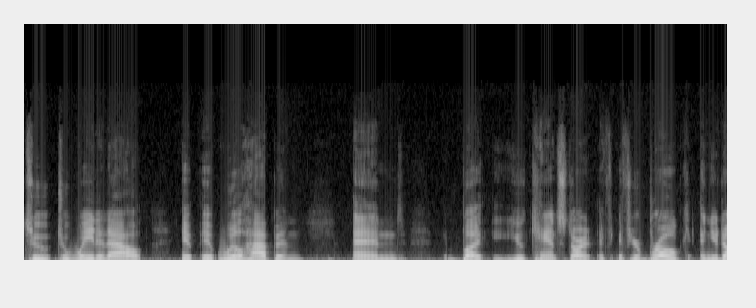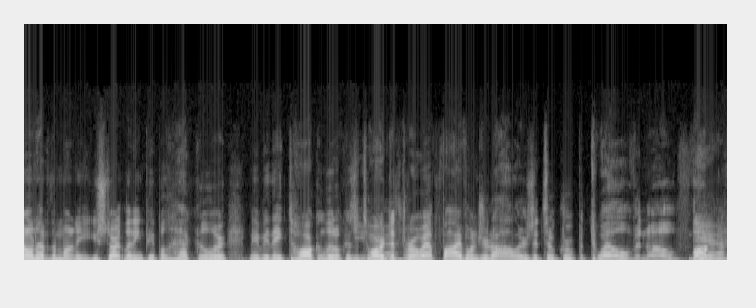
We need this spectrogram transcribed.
to to wait it out it, it will happen. And but you can't start if, if you're broke and you don't have the money you start letting people heckle or maybe they talk a little because it's hard to throw out $500 it's a group of 12 and oh fuck. Yeah.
